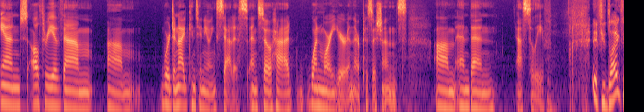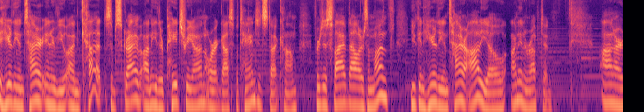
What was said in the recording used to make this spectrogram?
And all three of them um, were denied continuing status and so had one more year in their positions um, and then asked to leave. If you'd like to hear the entire interview uncut, subscribe on either Patreon or at gospeltangents.com. For just $5 a month, you can hear the entire audio uninterrupted. On our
